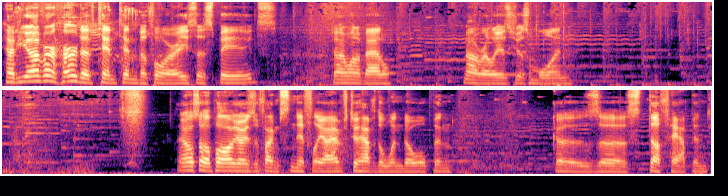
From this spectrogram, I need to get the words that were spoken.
Have you ever heard of Tem before, Ace of Spades? Do I want to battle? Not really, it's just one. I also apologize if I'm sniffly. I have to have the window open. Because uh, stuff happened.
